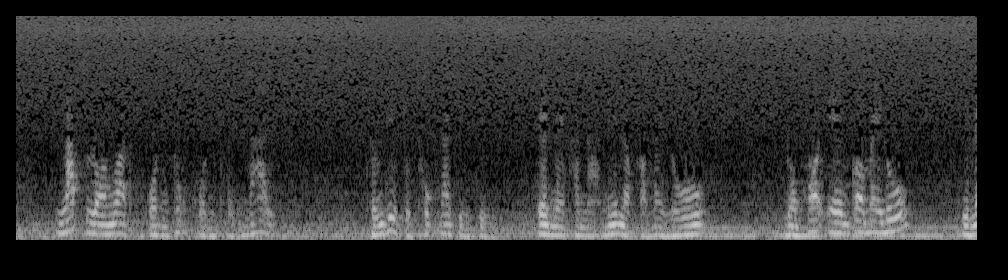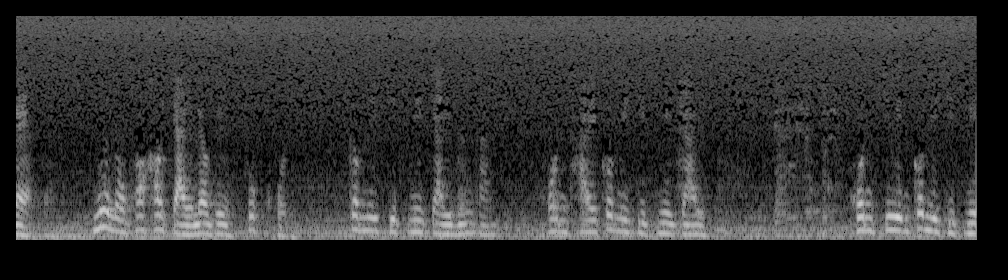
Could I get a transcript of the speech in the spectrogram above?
ๆรับรองว่าคนทุกคนถึงได้ ถึงที่สุดทุกได้จริงๆแต่ในขณะนี้เราก็ไม่รู้หลวงพ่อเองก็ไม่รู้ทีแรกเมื่อหลวงพ่อเข้าใจแล้วคือทุกคน ก็มีจิตมีใจเหมือนกัน คนไทยก็มีจิตมีใจ คนจีนก็มีจิตมี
